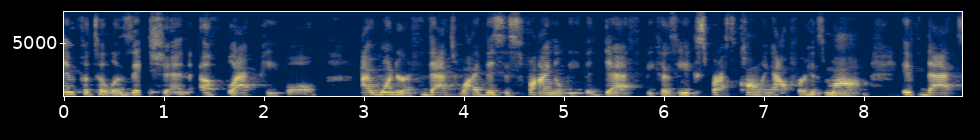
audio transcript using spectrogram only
infantilization of Black people, I wonder if that's why this is finally the death because he expressed calling out for his mom. If that's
